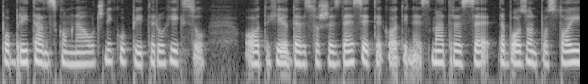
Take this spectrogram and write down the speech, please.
po britanskom naučniku Peteru Higgsu. Od 1960. godine smatra se da bozon postoji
